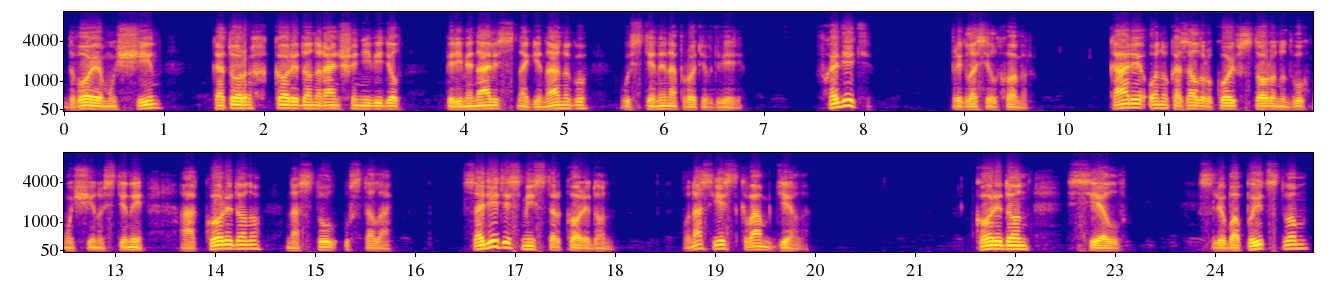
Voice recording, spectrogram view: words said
Двое мужчин, которых Коридон раньше не видел, переминались с ноги на ногу у стены напротив двери. «Входите», — пригласил Хомер. Каре он указал рукой в сторону двух мужчин у стены, а Коридону — на стул у стола. — Садитесь, мистер Коридон. У нас есть к вам дело. Коридон сел, с любопытством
